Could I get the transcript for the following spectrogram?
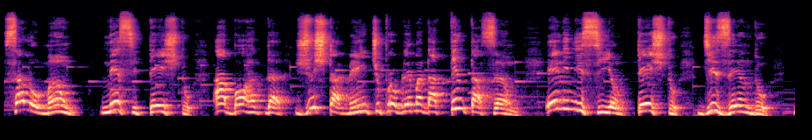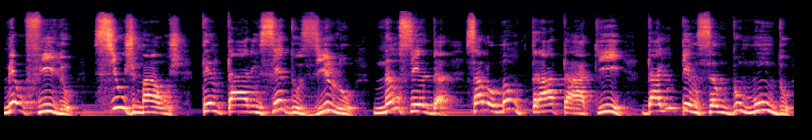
Salomão, nesse texto, aborda justamente o problema da tentação. Ele inicia o texto dizendo: Meu filho, se os maus tentarem seduzi-lo, não ceda. Salomão trata aqui da intenção do mundo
